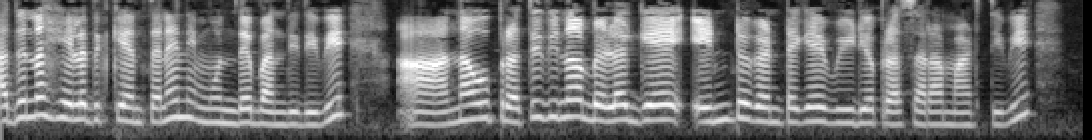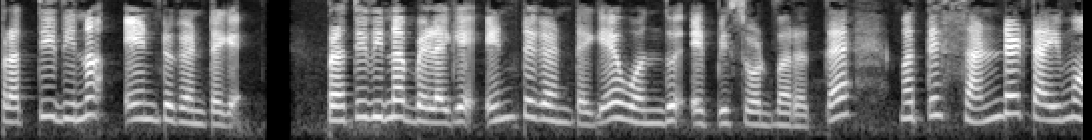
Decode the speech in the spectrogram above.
ಅದನ್ನು ಹೇಳೋದಕ್ಕೆ ಅಂತಲೇ ನಿಮ್ಮ ಮುಂದೆ ಬಂದಿದ್ದೀವಿ. ನಾವು ಪ್ರತಿದಿನ ಬೆಳಗ್ಗೆ ಎಂಟು ಗಂಟೆಗೆ ವಿಡಿಯೋ ಪ್ರಸಾರ ಮಾಡ್ತೀವಿ. ಪ್ರತಿದಿನ ಎಂಟು ಗಂಟೆಗೆ. ಪ್ರತಿದಿನ ಬೆಳಗ್ಗೆ ಎಂಟು ಗಂಟೆಗೆ ಒಂದು ಎಪಿಸೋಡ್ ಬರುತ್ತೆ. ಮತ್ತು ಸಂಡೇ ಟೈಮು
